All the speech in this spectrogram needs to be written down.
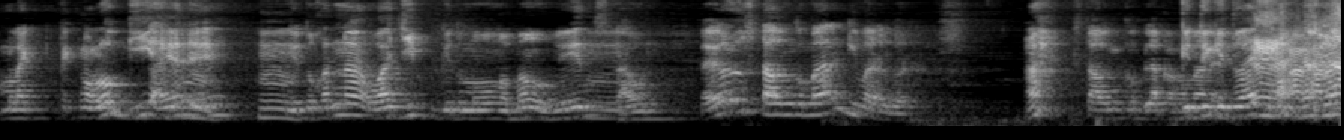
melek teknologi akhirnya gitu karena wajib gitu mau nggak mau ya setahun. Tapi lu setahun kemarin gimana, Gor? Hah? Setahun ke belakang Gitu-gitu Eh, aja. karena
